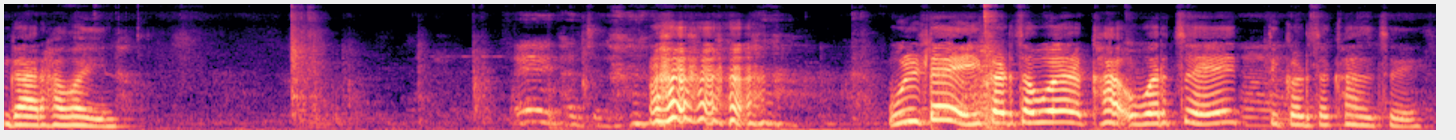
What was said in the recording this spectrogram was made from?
गार हवा येईन. उलट आहे इकडचं वर खा वरचं आहे तिकडचं खालचं आहे.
